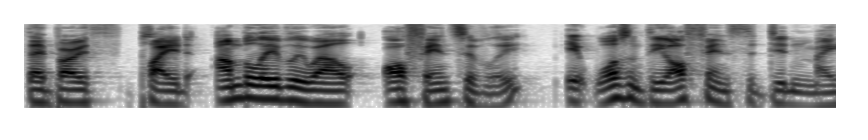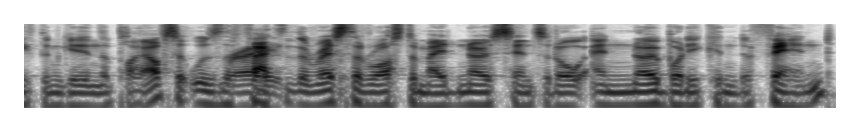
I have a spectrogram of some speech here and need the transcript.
They both played unbelievably well offensively. It wasn't the offense that didn't make them get in the playoffs. It was the right. fact that the rest of the roster made no sense at all and nobody can defend,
